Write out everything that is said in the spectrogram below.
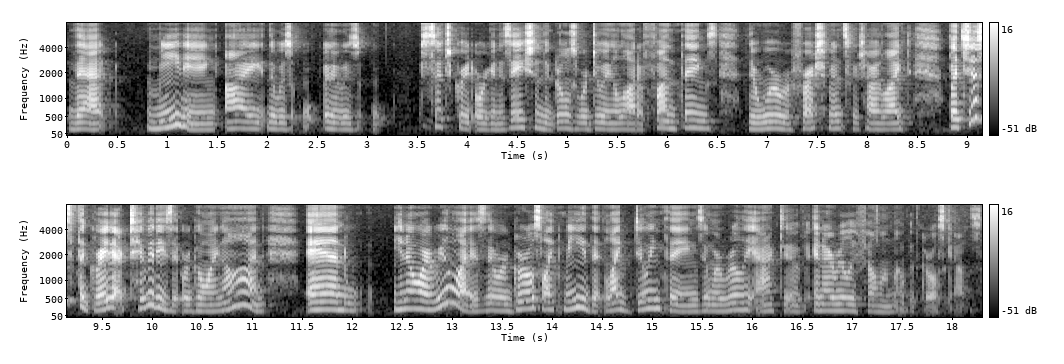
that meeting, I there was it was such great organization. The girls were doing a lot of fun things. There were refreshments, which I liked, but just the great activities that were going on. And you know, I realized there were girls like me that liked doing things and were really active, and I really fell in love with Girl Scouts.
